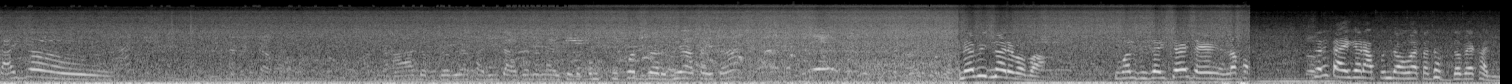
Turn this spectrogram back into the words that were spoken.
टायगर. हा धबधब्याखाली टायगरला नाही तर पण खूपच गर्दी आहे आता इथं. नाही भिजणार आहे बाबा. तुम्हाला भिजायचं आहे ते ह्याला पक- चल टायगर आपण जाऊ आता धबधब्याखाली.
